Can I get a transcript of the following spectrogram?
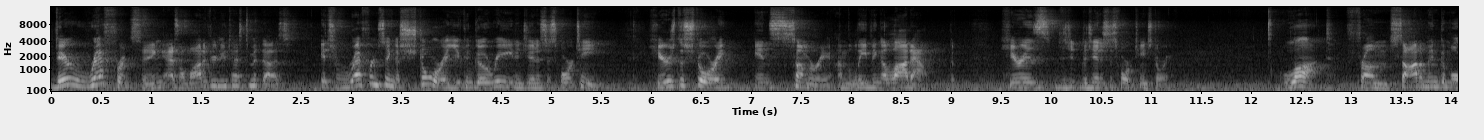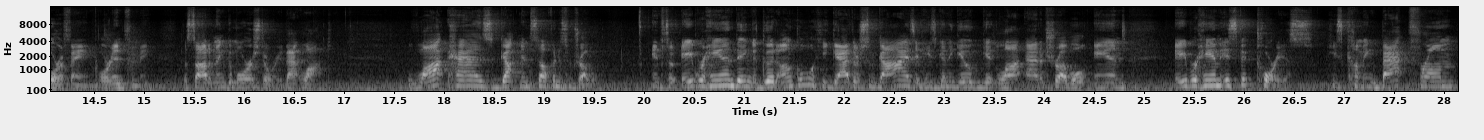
They're referencing, as a lot of your New Testament does, it's referencing a story you can go read in Genesis 14. Here's the story in summary. I'm leaving a lot out. Here is the Genesis 14 story. Lot from Sodom and Gomorrah fame or infamy, the Sodom and Gomorrah story, that Lot. Lot has gotten himself into some trouble. And so Abraham, being a good uncle, he gathers some guys and he's going to go get Lot out of trouble. And Abraham is victorious. He's coming back from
